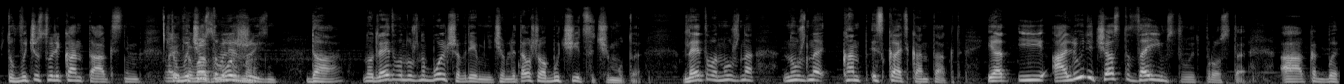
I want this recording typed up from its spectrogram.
чтобы вы чувствовали контакт с ним, А чтобы вы это чувствовали возможно? жизнь. Да, но для этого нужно больше времени, чем для того, чтобы обучиться чему-то. Для этого нужно, нужно кон- искать контакт. И, от- и, а люди часто заимствуют просто. А, как бы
